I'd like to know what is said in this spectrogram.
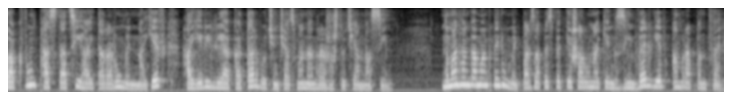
Բաքվում փաստացի հայտարարում են նաև հայերի լիակատար ոչնչացման անհրաժեշտության մասին։ Նման հանգամանքներում մենք պարզապես պետք է շարունակենք զինվել եւ ամրապնդվել։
